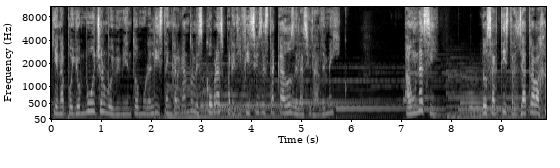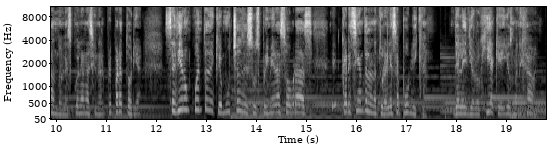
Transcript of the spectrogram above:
quien apoyó mucho el movimiento muralista encargándoles cobras para edificios destacados de la Ciudad de México. Aún así, los artistas ya trabajando en la Escuela Nacional Preparatoria se dieron cuenta de que muchas de sus primeras obras eh, carecían de la naturaleza pública, de la ideología que ellos manejaban.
